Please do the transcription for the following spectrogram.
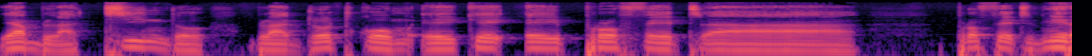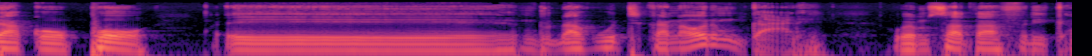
yablatindo blood.com aka prophet uh, prophet miracle paul e, ndoda kuti kana uri mugari wemusouth africa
